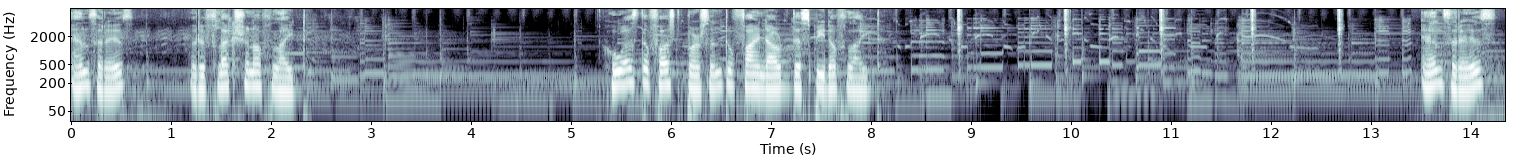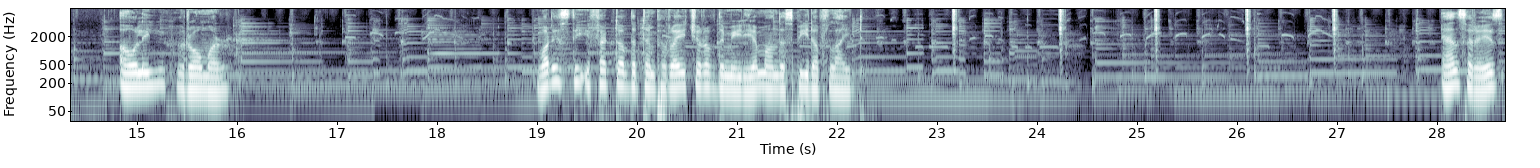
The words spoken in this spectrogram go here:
Answer is reflection of light. Who was the first person to find out the speed of light? Answer is Ole Romer. What is the effect of the temperature of the medium on the speed of light? Answer is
